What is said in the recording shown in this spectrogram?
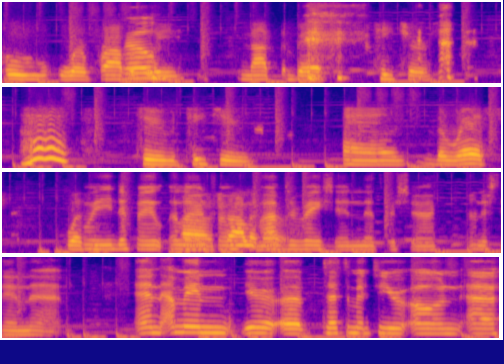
who were probably not the best teachers to teach you, and the rest was. Well, you definitely learned uh, from observation. That's for sure. Understand that and I mean, you're a testament to your own uh,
